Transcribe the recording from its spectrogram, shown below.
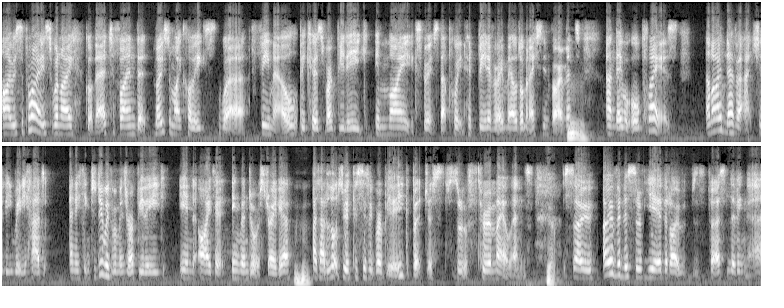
I was surprised when I got there to find that most of my colleagues were female because rugby league, in my experience at that point, had been a very male-dominated environment, hmm. and they were all players. And I'd never actually really had anything to do with women's rugby league in either England or Australia. Mm-hmm. I'd had a lot to do with Pacific Rugby League, but just sort of through a male lens. Yeah. So over this sort of year that I was first living there,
